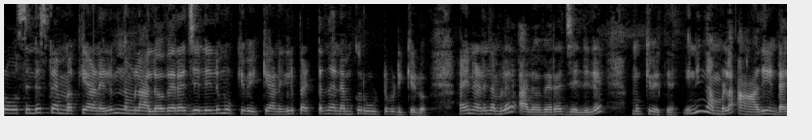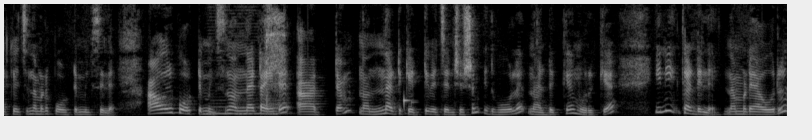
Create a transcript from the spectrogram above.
റോസിന്റെ സ്റ്റെമ്മൊക്കെ ആണെങ്കിലും നമ്മൾ അലോവേര ജെല്ലിൽ മുക്കി വെക്കുകയാണെങ്കിൽ പെട്ടെന്ന് തന്നെ നമുക്ക് റൂട്ട് പിടിക്കുമല്ലോ അതിനാണ് നമ്മൾ അലോവേര ജെല്ലിൽ മുക്കി വെക്കുന്നത്. ഇനി നമ്മൾ ആദ്യം ഉണ്ടാക്കി വെച്ച നമ്മുടെ പോട്ട് മിക്സിൽ ആ ഒരു പോട്ട് മിക്സ് നന്നായിട്ട് അതിന്റെ ആറ്റം നന്നായിട്ട് കെട്ടി വെച്ചതിന് ശേഷം ഇതുപോലെ നടുക്കെ മുറിക്കുക. ഇനി കണ്ടില്ലേ നമ്മുടെ ആ ഒരു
